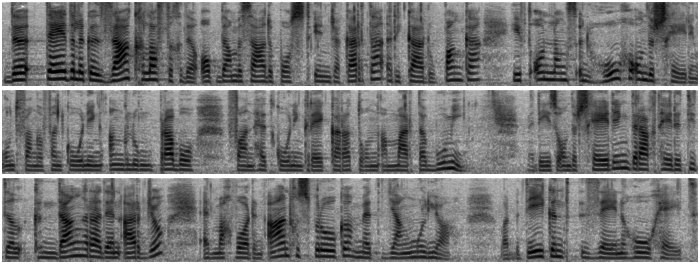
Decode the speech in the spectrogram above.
De tijdelijke zaakgelastigde op de ambassadepost in Jakarta, Ricardo Panka, heeft onlangs een hoge onderscheiding ontvangen van koning Anglung Prabo van het Koninkrijk Karaton Amarta Bumi. Met deze onderscheiding draagt hij de titel Kendang Raden Arjo en mag worden aangesproken met Yang Mulia, wat betekent zijn hoogheid.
